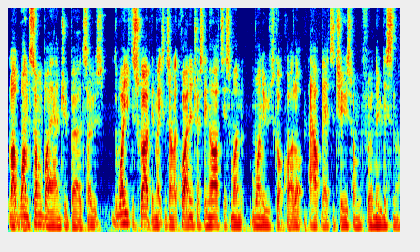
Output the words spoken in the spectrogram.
like one song by Andrew Bird. So the way you've described him makes him sound like quite an interesting artist, one one who's got quite a lot out there to choose from for a new listener.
